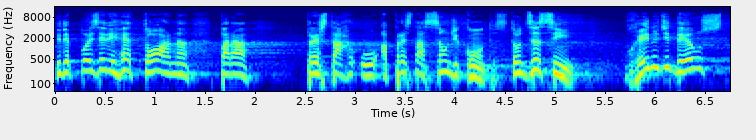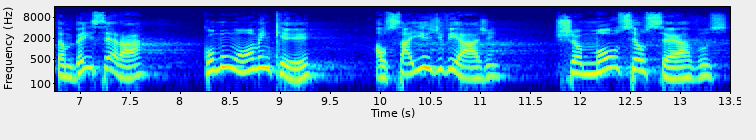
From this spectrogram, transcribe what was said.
e depois ele retorna para prestar a prestação de contas. Então diz assim: o reino de Deus também será como um homem que, ao sair de viagem, chamou seus servos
